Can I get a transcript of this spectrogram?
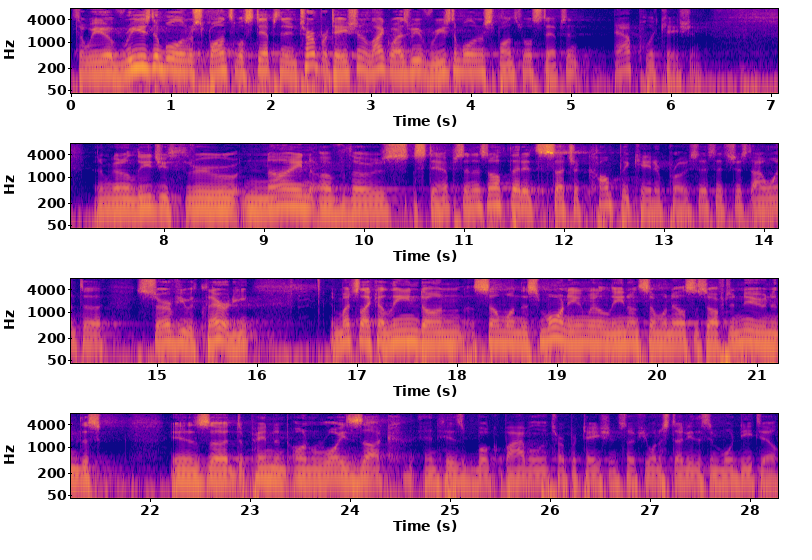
So we have reasonable and responsible steps in interpretation, and likewise, we have reasonable and responsible steps in application. And I'm going to lead you through nine of those steps. And it's not that it's such a complicated process, it's just I want to serve you with clarity. And much like I leaned on someone this morning, I'm going to lean on someone else this afternoon. And this is uh, dependent on Roy Zuck and his book, Bible Interpretation. So if you want to study this in more detail,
